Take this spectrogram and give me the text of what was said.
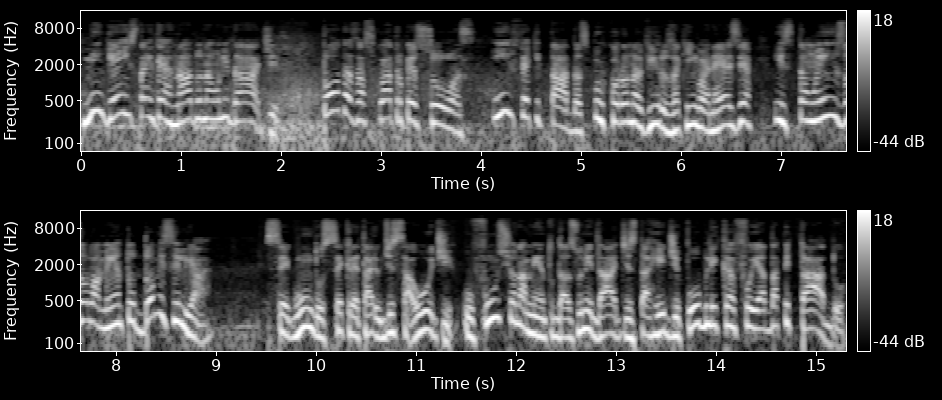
ninguém está internado na unidade. Todas as quatro pessoas infectadas por coronavírus aqui em Goianésia estão em isolamento domiciliar. Segundo o secretário de Saúde, o funcionamento das unidades da rede pública foi adaptado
